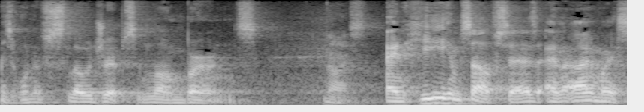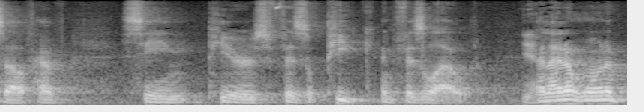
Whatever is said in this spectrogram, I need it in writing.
is one of slow drips and long burns. Nice. And he himself says, and I myself have seen peers fizzle, peak and fizzle out. Yeah. And I don't want to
